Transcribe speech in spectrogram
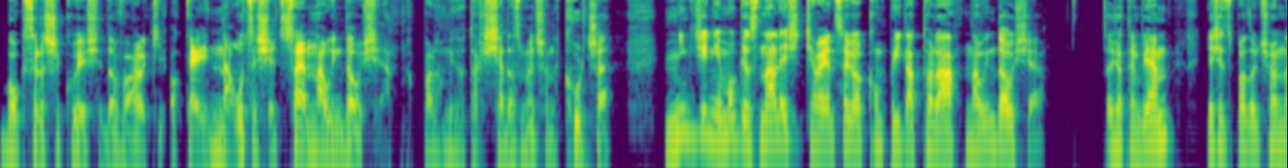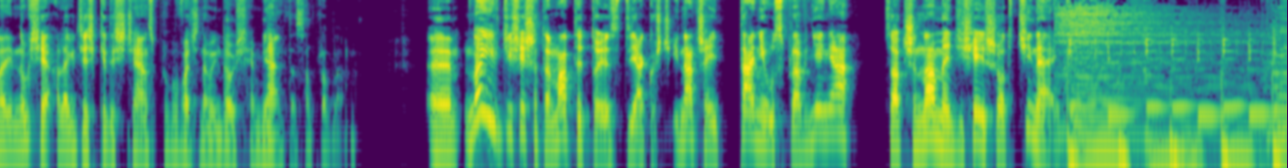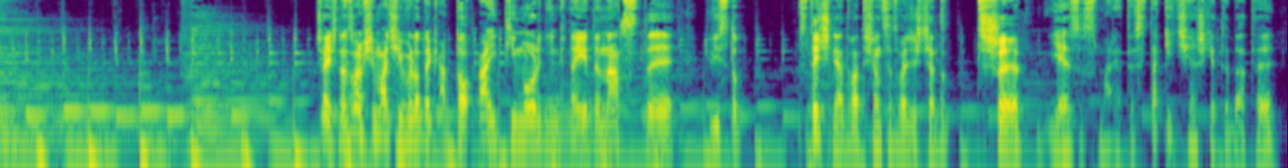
Boxer szykuje się do walki. Okej, okay, nauczę się C na Windowsie. Po paru minutach siada zmęczony. Kurczę, nigdzie nie mogę znaleźć działającego kompilatora na Windowsie. Coś o tym wiem. Ja się co uczyłem na Linuxie, ale gdzieś kiedyś chciałem spróbować na Windowsie. Miałem ten sam problem. No i dzisiejsze tematy to jest jakość inaczej, tanie usprawnienia. Zaczynamy dzisiejszy odcinek. Cześć, nazywam się Maciej Wrodek, a to IT Morning na 11 listopada stycznia 2023. Jezus Maria, to jest takie ciężkie te daty.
